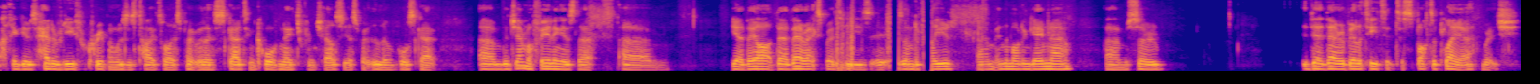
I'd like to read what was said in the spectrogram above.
I think it was head of youth recruitment was his title. I spoke with a scouting coordinator from Chelsea. I spoke with the Liverpool scout um, the general feeling is that um, yeah, they are their their expertise is undervalued um, in the modern game now. Um, so their their ability to, to spot a player, which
